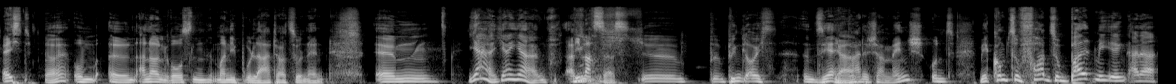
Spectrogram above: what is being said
echt? ne, um äh, einen anderen großen Manipulator zu nennen. Ähm, ja, ja, ja. Also Wie machst du das? Ich äh, bin, glaube ich, ein sehr Ja. empathischer Mensch und mir kommt sofort, sobald mir irgendeiner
